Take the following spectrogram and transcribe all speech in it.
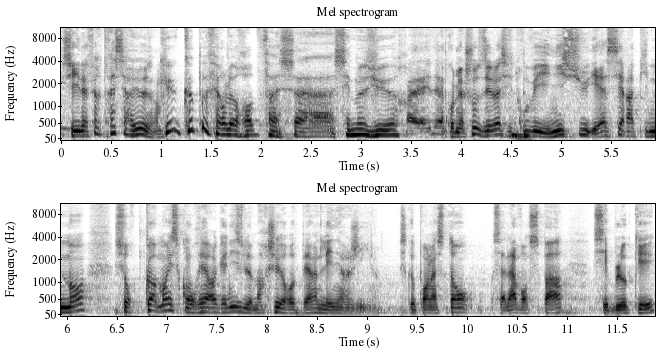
C'est une affaire très sérieuse. Hein. Que, que, peut faire l'Europe face à ces mesures? La première chose déjà, c'est trouver une issue et assez rapidement sur comment est-ce qu'on réorganise le marché européen de l'énergie. Parce que pour l'instant, ça n'avance pas, c'est bloqué.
